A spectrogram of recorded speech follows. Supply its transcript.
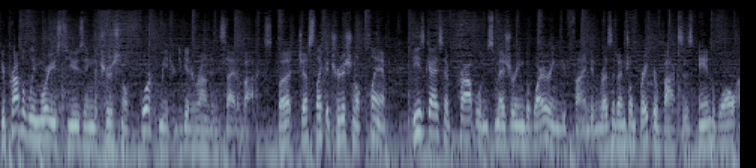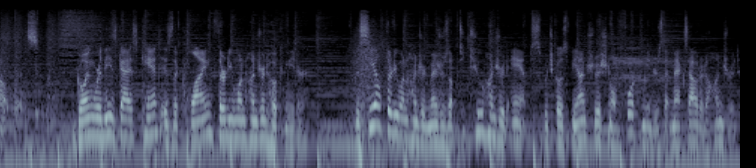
You're probably more used to using the traditional fork meter to get around inside a box, but just like a traditional clamp, these guys have problems measuring the wiring you find in residential breaker boxes and wall outlets. Going where these guys can't is the Klein 3100 hook meter. The CL3100 measures up to 200 amps, which goes beyond traditional fork meters that max out at 100.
